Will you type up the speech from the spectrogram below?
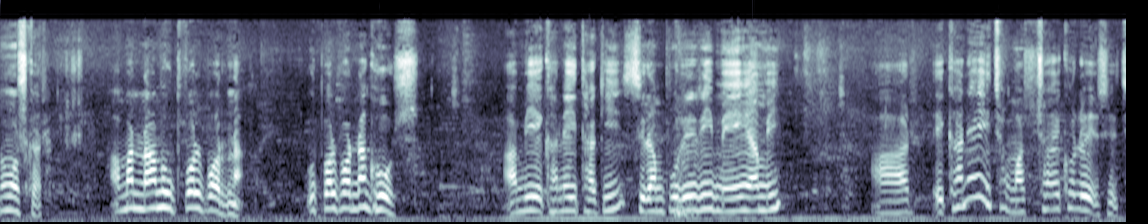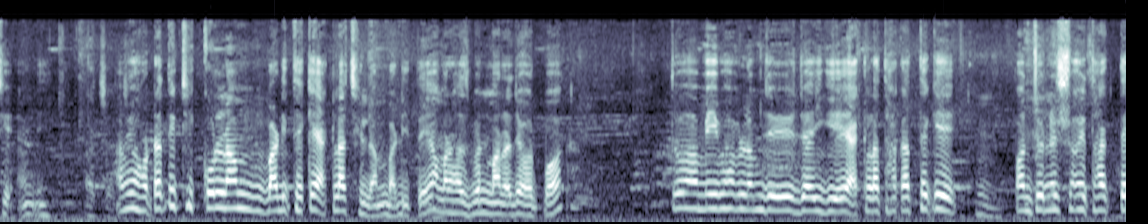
নমস্কার আমার নাম উৎপল পর্ণা। উৎপল পর্ণা ঘোষ। আমি এখানেই থাকি শ্রীরামপুরেরই মেয়ে আমি। আর এখানে এই ছ মাস ছয়েক হলো এসেছি আমি। আচ্ছা আমি হঠাৎই ঠিক করলাম বাড়ি থেকে একলা ছিলাম বাড়িতে। আমার হাজব্যান্ড মারা যাওয়ার পর। তো আমি ভাবলাম যে যাই গিয়ে একলা থাকার থেকে পাঁচজনের সঙ্গে থাকতে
